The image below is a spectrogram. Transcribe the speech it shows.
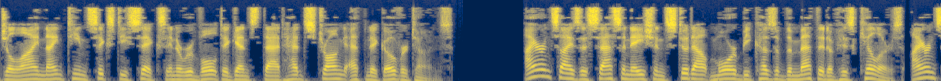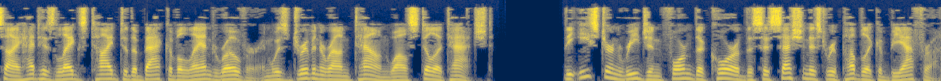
July 1966 in a revolt against that had strong ethnic overtones. Ironsi's assassination stood out more because of the method of his killers. Ironsi had his legs tied to the back of a Land Rover and was driven around town while still attached. The eastern region formed the core of the secessionist Republic of Biafra.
